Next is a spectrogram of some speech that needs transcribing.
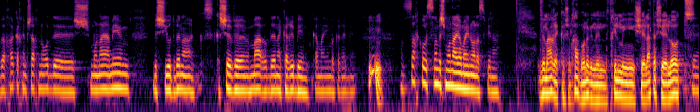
ואחר כך המשכנו עוד שמונה ימים בשיוט בין הקשה ומר, בין הקריבים, כמה איים בקריבים. אז סך הכל 28 יום היינו על הספינה. ומה הרקע שלך? בואו נתחיל משאלת השאלות, כן.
